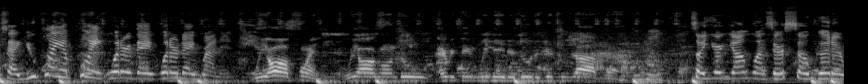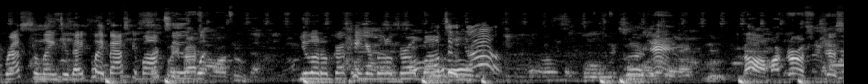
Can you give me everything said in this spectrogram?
Okay, you playing point. What are they? What are they running? We all point. We all gonna do everything we need to do to get the job done. So your young ones, they're so good at wrestling. Do they play basketball They play too? basketball What, too. your little girl, can your little girl ball too? No. Yeah, they, no, my girl, she just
